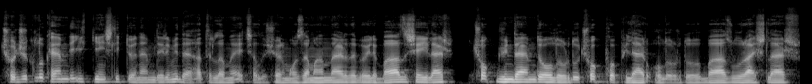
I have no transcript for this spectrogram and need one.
çocukluk hem de ilk gençlik dönemlerimi de hatırlamaya çalışıyorum. O zamanlarda böyle bazı şeyler çok gündemde olurdu, çok popüler olurdu. Bazı uğraşlar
